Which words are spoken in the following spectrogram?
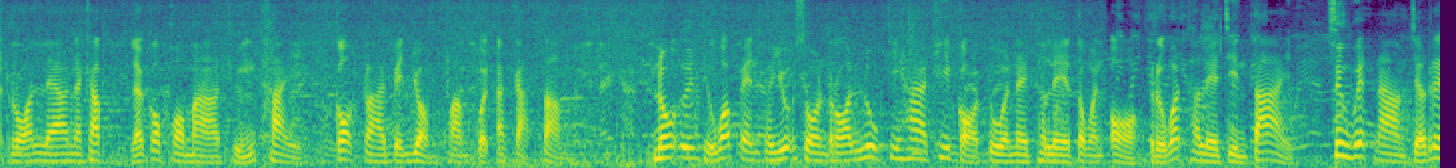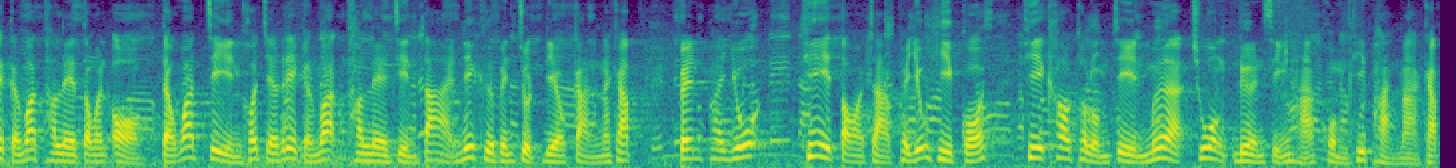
ตร้อนแล้วนะครับ แล้วก็พอมาถึงไทยก็กลายเป็นหย่อมความกดอากาศต่ำ โนอึนถือว่าเป็นพายุโซนร้อนลูกที่ 5 ที่ก่อตัวในทะเลตะวันออก หรือว่าทะเลจีนใต้ ซึ่งเวียดนามจะเรียกกันว่าทะเลตะวันออก แต่ว่าจีนเขาจะเรียกกันว่าทะเลจีนใต้นี่คือเป็นจุดเดียวกันนะครับเป็นพายุที่ต่อจากพายุฮีโกสที่เข้าถล่มจีนเมื่อช่วงเดือนสิงหาคมที่ผ่านมาครับ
